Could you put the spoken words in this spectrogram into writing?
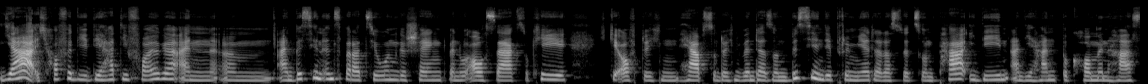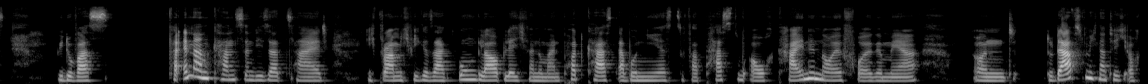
ja, ich hoffe, dir dir hat die Folge ein ähm, ein bisschen Inspiration geschenkt, wenn du auch sagst: „Okay, ich gehe oft durch 'n Herbst und durch 'n Winter so 'n bisschen deprimierter“, dass du jetzt so 'n paar Ideen an die Hand bekommen hast, wie du was verändern kannst in dieser Zeit. Ich freue mich, wie gesagt, unglaublich, wenn du meinen Podcast abonnierst. So verpasst du auch keine neue Folge mehr. Und du darfst mich natürlich auch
